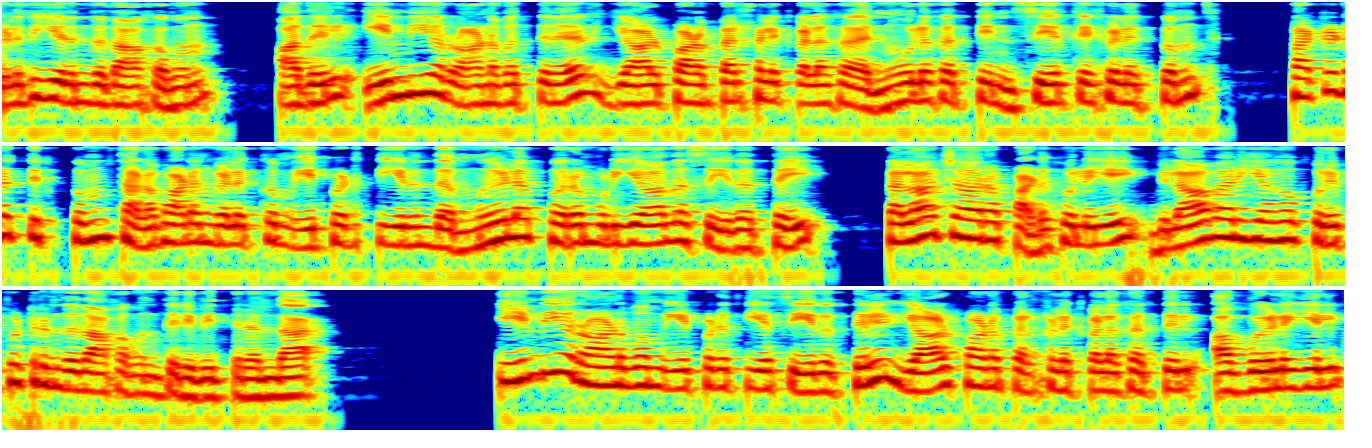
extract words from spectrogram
எழுதியிருந்ததாகவும் அதில் இந்திய இராணுவத்தினர் யாழ்ப்பாண பல்கலைக்கழக நூலகத்தின் சேர்க்கைகளுக்கும் கட்டடத்திற்கும் தளபாடங்களுக்கும் ஏற்படுத்தியிருந்த மீளப் பெற முடியாத சேதத்தை கலாச்சார படுகொலையை விலாவாரியாக குறிப்பிட்டிருந்ததாகவும் தெரிவித்திருந்தார். இந்திய ராணுவம் ஏற்படுத்திய சேதத்தில் யாழ்ப்பாண பல்கலைக்கழகத்தில் அவ்வேளையில்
